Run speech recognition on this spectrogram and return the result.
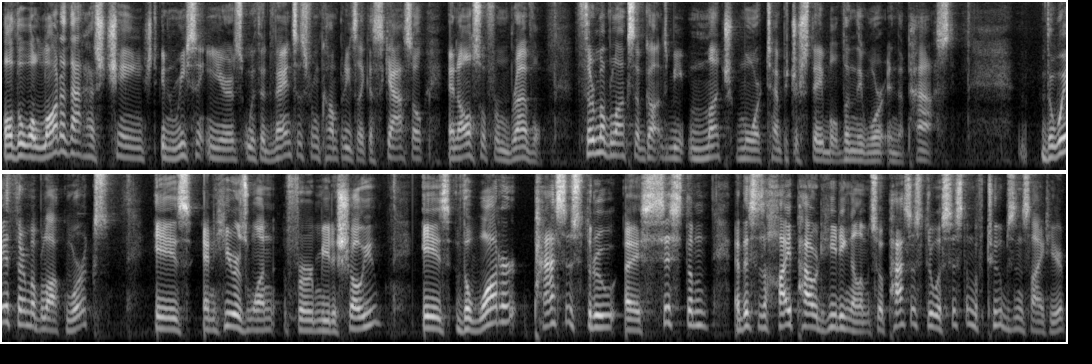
Although a lot of that has changed in recent years with advances from companies like Ascaso and also from Breville, thermoblocks have gotten to be much more temperature stable than they were in the past. The way a thermoblock works is, and here's one for me to show you, is the water passes through a system, and this is a high-powered heating element, so it passes through a system of tubes inside here.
